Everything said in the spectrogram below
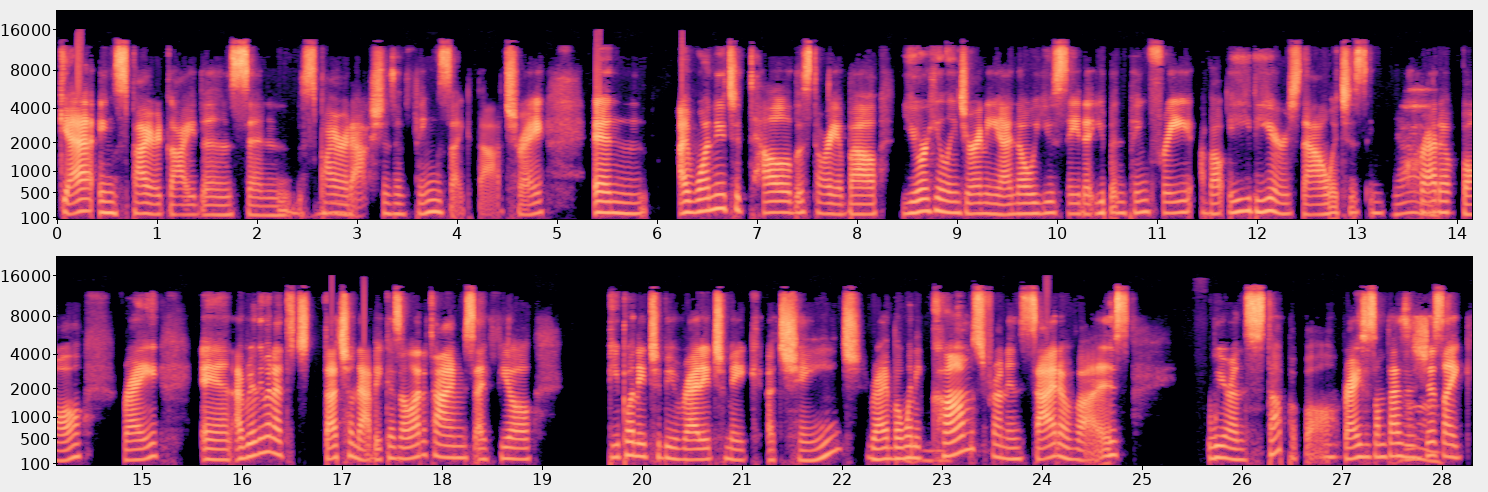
get inspired guidance and inspired mm. actions and things like that, right? And I want you to tell the story about your healing journey. I know you say that you've been pain free about eight years now, which is incredible, yeah. right? And I really want to touch on that because a lot of times I feel people need to be ready to make a change, right? But when it mm-hmm. comes from inside of us, we are unstoppable, right? So sometimes it's just mm. like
